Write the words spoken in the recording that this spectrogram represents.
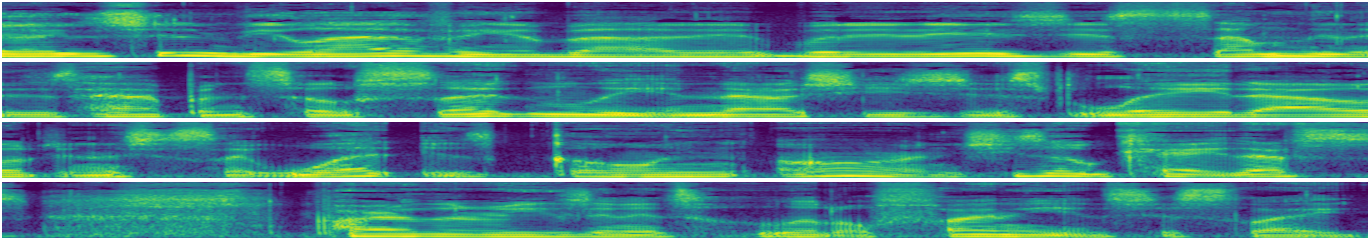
I shouldn't be laughing about it, but it is just something that just happened so suddenly, and now she's just laid out, and it's just like, what is going on? She's okay. That's part of the reason it's a little funny. It's just like,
